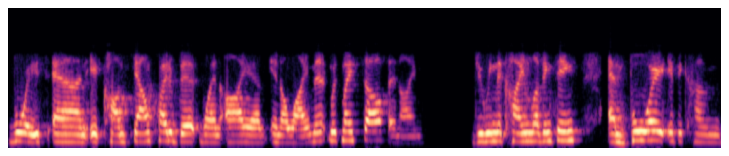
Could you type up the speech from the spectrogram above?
voice and it calms down quite a bit when I am in alignment with myself and I'm doing the kind, loving things. And boy, it becomes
